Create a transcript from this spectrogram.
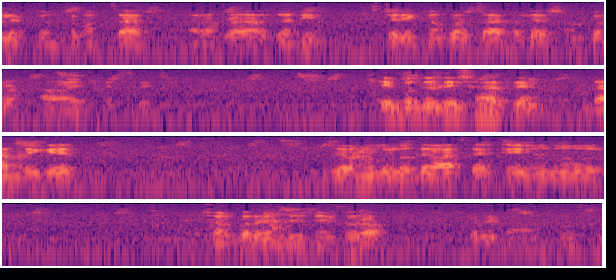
ইলেকট্রন সমান চার। আর আমরা জানি স্টেরিক নাম্বার চার হলে সংকরণ হয় এই পদ্ধতির সাহায্যে ডান দিকের যে অণুগুলো দেওয়া আছে, এই অণুর সংকরায়ন নির্ণয় করা। করে কমান্ড করতে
